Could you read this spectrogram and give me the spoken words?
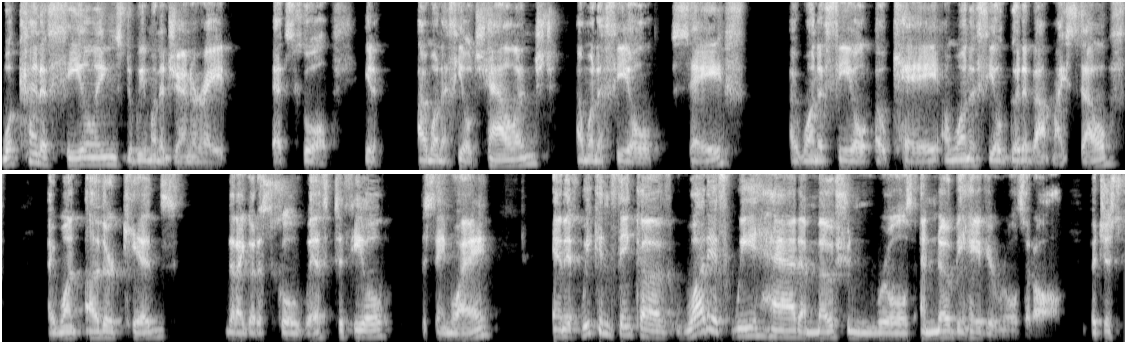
What kind of feelings do we want to generate at school? You know, I want to feel challenged. I want to feel safe. I want to feel okay. I want to feel good about myself. I want other kids that I go to school with to feel the same way. And if we can think of what if we had emotion rules and no behavior rules at all, but just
